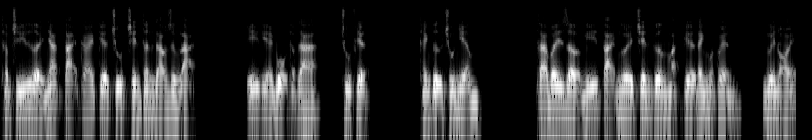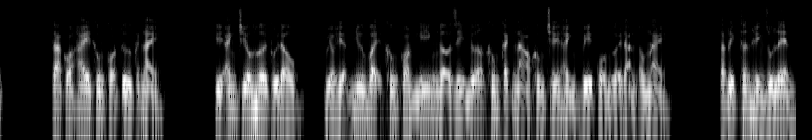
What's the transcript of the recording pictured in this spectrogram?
thậm chí lời nhắc tại cái kia chủ trên thân đao dừng lại. Ý thì bộ thật ra, chu phiệt. Thánh tử chu nhiễm, ta bây giờ nghĩ tại ngươi trên gương mặt kia đánh một quyền, ngươi nói, ta có hay không có tư cách này? Kỳ anh chiêu hơi cúi đầu, biểu hiện như vậy không còn nghi ngờ gì nữa, không cách nào khống chế hành vi của người đàn ông này. Tác địch thân hình run lên.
